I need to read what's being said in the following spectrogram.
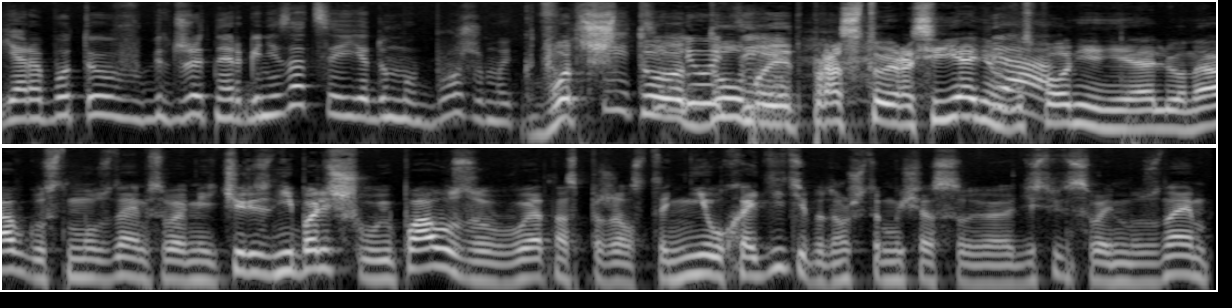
я работаю в бюджетной организации, и я думаю, боже мой, кто Вот что люди? думает простой россиянин да. в исполнении Алены Август, мы узнаем с вами через небольшую паузу. Вы от нас, пожалуйста, не уходите, потому что мы сейчас э, действительно с вами узнаем,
